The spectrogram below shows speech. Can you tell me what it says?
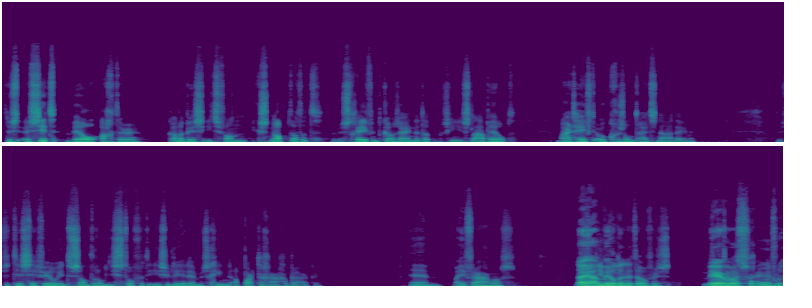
Dus er zit wel achter cannabis iets van, ik snap dat het rustgevend kan zijn en dat misschien je slaap helpt. Maar het heeft ook gezondheidsnadelen. Dus het is veel interessanter om die stoffen te isoleren en misschien apart te gaan gebruiken. Um, maar je vraag was? Nou ja, je wilde het over meer wat voor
